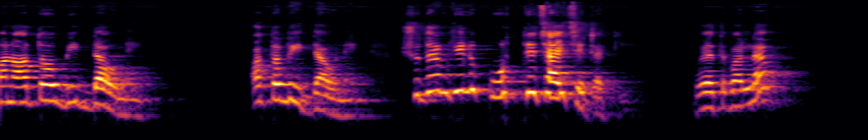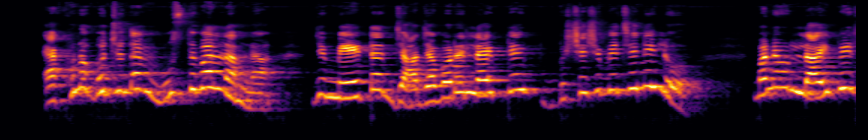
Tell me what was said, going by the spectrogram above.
মানে অত বিদ্যাও নেই। অত বিদ্যাও নেই। সুতরাং টিনু করতে চাইছে এটা কি? বোঝাতে পারলাম? এখনও পর্যন্ত আমি বুঝতে পারলাম না যে মেয়েটা যা যাবরের লাইফটাই শেষে বেছে নিল। মানে ওর লাইফের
